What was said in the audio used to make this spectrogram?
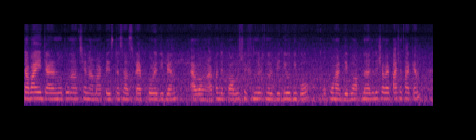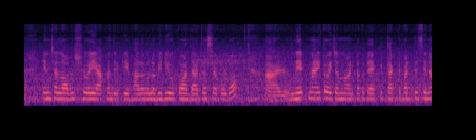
সবাই যারা নতুন আছেন, আমার পেজটা সাবস্ক্রাইব করে দিবেন এবং আপনাদেরকে অবশ্যই সুন্দর সুন্দর ভিডিও দিব, উপহার দিব। আপনারা যদি সবাই পাশে থাকেন, ইনশাল্লাহ অবশ্যই আপনাদেরকে ভালো ভালো ভিডিও উপহার দেওয়ার চেষ্টা করব। আর নেট নাই তো, এই জন্য আর কতটা অ্যাক্টিভ থাকতে পারতেছি না।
